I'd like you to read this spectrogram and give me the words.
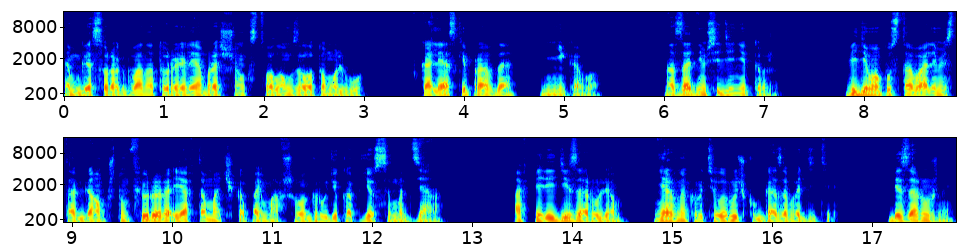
МГ-42 на турели обращен к стволом к Золотому Льву. В коляске, правда, никого. На заднем сиденье тоже. Видимо, пустовали места гаумштумфюрера и автоматчика, поймавшего грудью копье Сымадзяна. А впереди, за рулем, нервно крутил ручку газа водитель. Безоружный,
